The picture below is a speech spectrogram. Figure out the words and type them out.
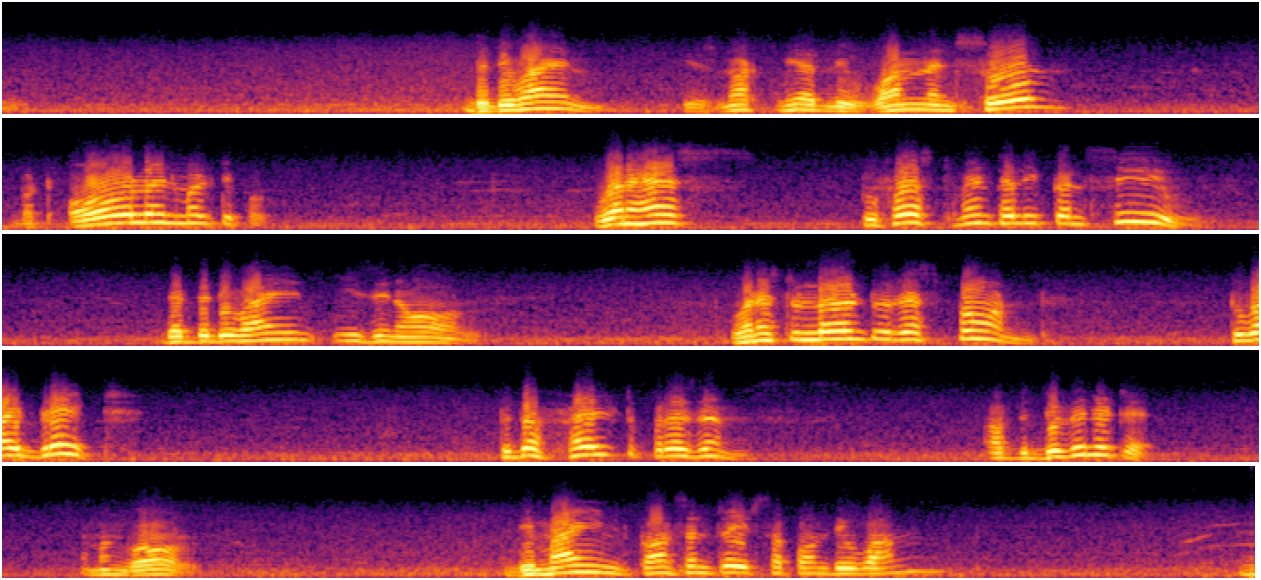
The divine is not merely one and sole, but all and multiple. One has to first mentally conceive that the divine is in all. One has to learn to respond, to vibrate to the felt presence of the divinity among all. The mind concentrates upon the one,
